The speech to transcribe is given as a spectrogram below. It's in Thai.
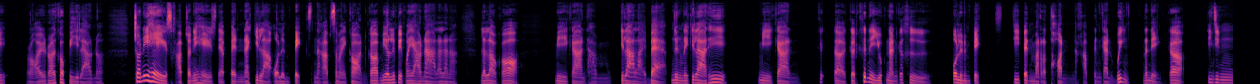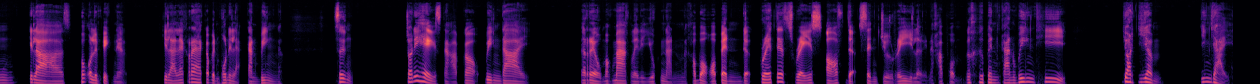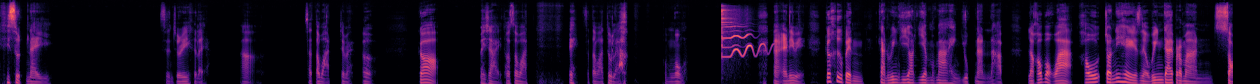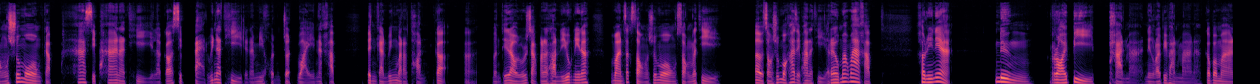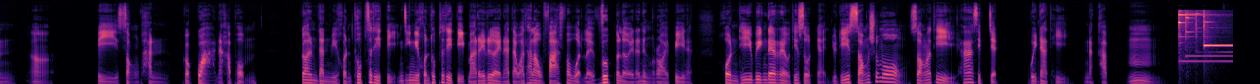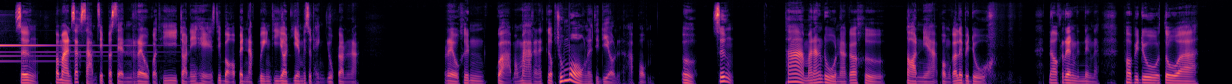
ร้อยร้อยกว่าปีแล้วเนาะจอห์นนี่เฮสครับจอห์นนี่เฮสเนี่ยเป็นนักกีฬาโอลิมปิกนะครับสมัยก่อนก็มีโอลิมปิกมายาวนานแล้วนะ แล้วเราก็มีการทำกีฬาหลายแบบหนึ่งในกีฬาที่มีการเเกิดขึ้นในยุคนั้นก็คือโอลิมปิก ที่เป็นมาราธอนนะครับ เป็นการวิ่งนั่นเองก็จริง ๆ กีฬาพวกโอลิมปิกเนี่ยกีฬาแรก ๆ ก็เป็นพวกนี้แหละการวิ่งนะซึ่งจอห์นนี่เฮกส์นะครับก็วิ่งได้เร็วมาก ๆ เลยในยุคนั้น เขาบอกว่าเป็น the greatest race of the century เลยนะครับผม ก็คือเป็นการวิ่งที่ยอดเยี่ยมยิ่งใหญ่ที่สุดใน century คืออะไรอ่าศตวรรษใช่ไหมเออ ก็ ไม่ใช่ทศวรรษเอ๊ะศตวรรษถูกแล้ว ผมงงอะ anyway ก็คือเป็นการวิ่งที่ยอดเยี่ยมมากๆ แห่งยุคนั้นนะครับ แล้วเขาบอกว่าเขาจอห์นนี่เฮสเนี่ยวิ่งได้ประมาณ 2 ชั่วโมงกับ 55 นาที แล้วก็ 18 วินาทีเลยนะมีคนจดไว้นะครับ เป็นการวิ่งมาราธอนก็อ่าเหมือนที่เรารู้จักมาราธอนในยุคนี้นะประมาณสัก 2 ชั่วโมง 2 นาทีเออ2ชั่วโมง 55 นาที เร็วมาก ๆ ครับ คราวนี้เนี่ย100 ปี ผ่านมา 100 ปีผ่านมานะก็ประมาณเอ่อปี 2000กว่านะครับผมก็ดันมีคนทุบสถิติ จริงๆ มีคนทุบสถิติมาเรื่อยๆนะแต่ว่าถ้าเรา fast forward เลย วุบมาเลยนะ100 ปีนะคนที่วิ่งได้เร็วที่สุดเนี่ยอยู่ที่ 2 ชั่วโมง 2 นาที 57 วินาทีนะครับ อืม ซึ่งประมาณสัก 30%เร็วกว่าที่จอห์นนี่เฮสที่บอกว่าเป็นนักวิ่งที่ยอดเยี่ยมที่สุดแห่งยุคตอนนั้นนะ เร็วขึ้นกว่ามากๆนะเกือบชั่วโมงเลยทีเดียวเลยนะครับผม เออ ซึ่งถ้ามานั่งดูนะก็คือตอนเนี้ยผมก็เลยไปดู นอกเรื่องนิดนึงนะพอไปดูตัว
